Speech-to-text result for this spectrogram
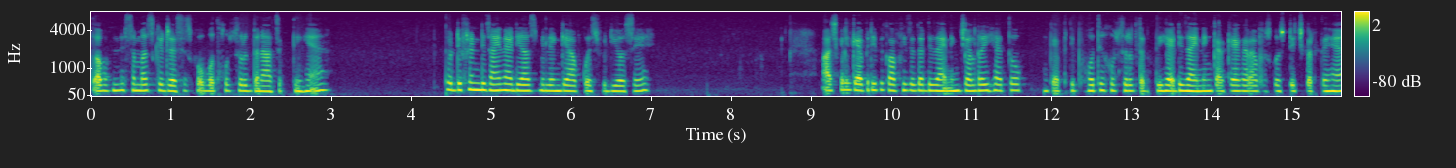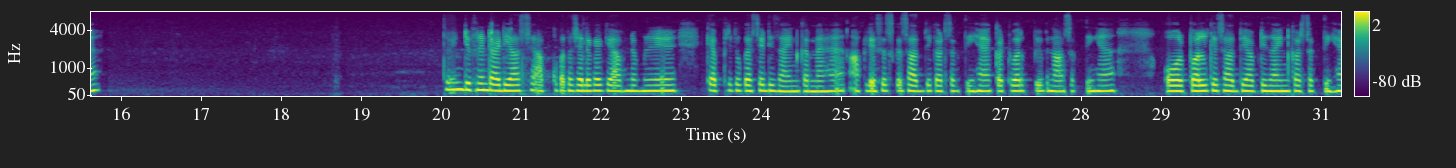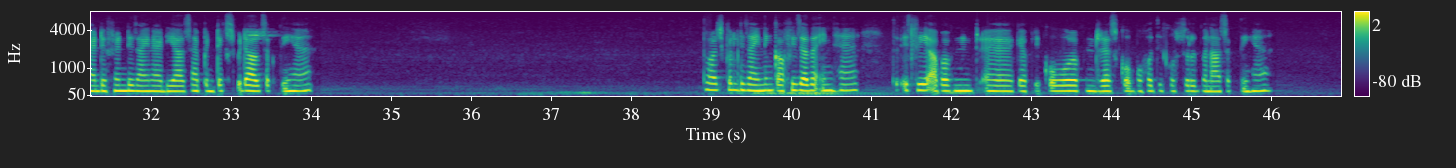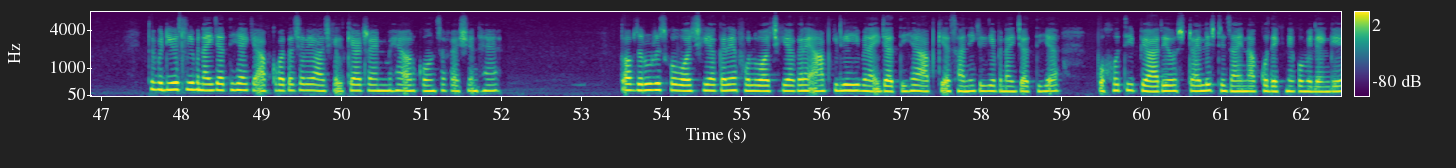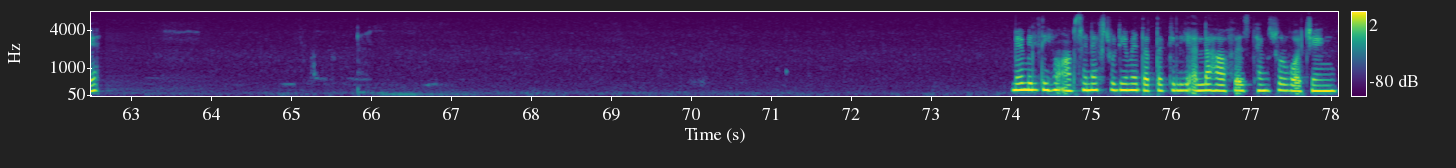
तो आप अपने समर्स के ड्रेसेस को बहुत खूबसूरत बना सकती हैं। तो डिफरेंट डिज़ाइन आइडियाज़ मिलेंगे आपको इस वीडियो से। आजकल कैपरी पे काफ़ी ज़्यादा डिज़ाइनिंग चल रही है तो कैपरी बहुत ही खूबसूरत लगती है डिज़ाइनिंग करके अगर आप उसको स्टिच करते हैं। तो इन डिफरेंट आइडियाज़ से आपको पता चलेगा कि आपने अपने कैपरी को कैसे डिज़ाइन करना है। आप लेसेस के साथ भी कर सकती हैं कटवर्क भी बना सकती हैं। और पर्ल के साथ भी आप डिज़ाइन कर सकती हैं, डिफरेंट डिज़ाइन आइडियाज़ हैं पिंटेक्स भी डाल सकती हैं। तो आजकल डिज़ाइनिंग काफ़ी ज़्यादा इन है तो इसलिए आप अपनी कैपरी को अपने ड्रेस को बहुत ही खूबसूरत बना सकती हैं। तो वीडियो इसलिए बनाई जाती है कि आपको पता चले आजकल क्या ट्रेंड में है और कौन सा फ़ैशन है। तो आप ज़रूर इसको वॉच किया करें, फुल वॉच किया करें। आपके लिए ही बनाई जाती है, आपकी आसानी के लिए बनाई जाती है। बहुत ही प्यारे और स्टाइलिश डिज़ाइन आपको देखने को मिलेंगे। मैं मिलती हूँ आपसे नेक्स्ट वीडियो में, तब तक के लिए अल्लाह हाफ़िज़। Thanks for watching.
